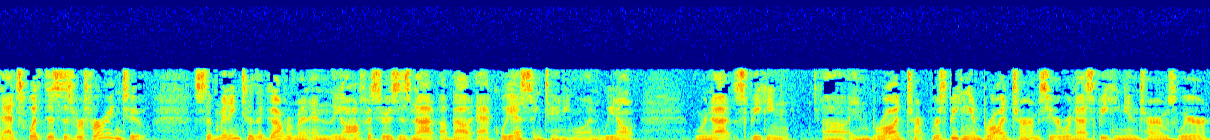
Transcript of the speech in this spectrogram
that's what this is referring to. Submitting to the government and the officers is not about acquiescing to anyone. We don't. We're not speaking uh, in broad. Ter- we're speaking in broad terms here. We're not speaking in terms where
